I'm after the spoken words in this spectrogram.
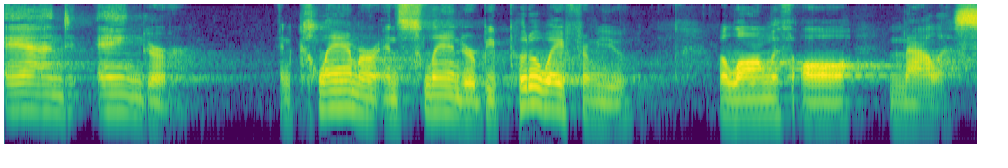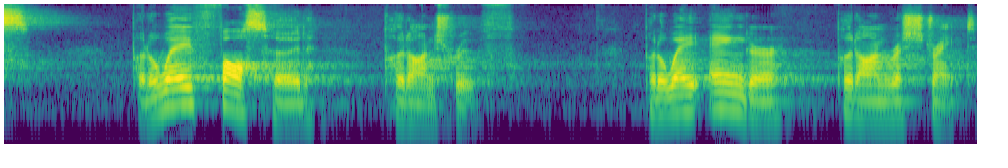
and anger and clamor and slander be put away from you, along with all malice. Put away falsehood, put on truth. Put away anger, put on restraint.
